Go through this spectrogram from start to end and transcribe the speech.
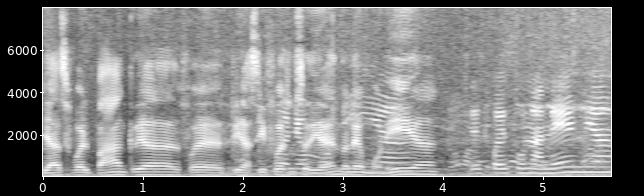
Ya fue el páncreas, fue y así fue sucediendo, neumonía. Después una anemia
